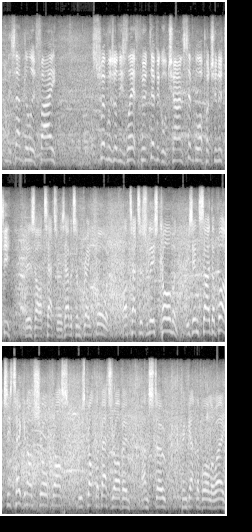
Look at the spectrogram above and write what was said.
And it's Abdoulaye Faye. Swivels on his left foot. Difficult chance, difficult opportunity. Here's Arteta as Everton break forward. Arteta's released Coleman. He's inside the box. He's taken on Shawcross, who's got the better of him, and Stoke can get the ball away.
